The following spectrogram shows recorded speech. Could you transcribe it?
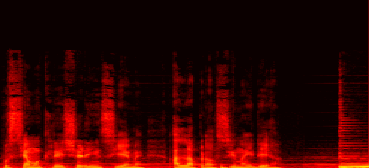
possiamo crescere insieme. Alla prossima idea.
